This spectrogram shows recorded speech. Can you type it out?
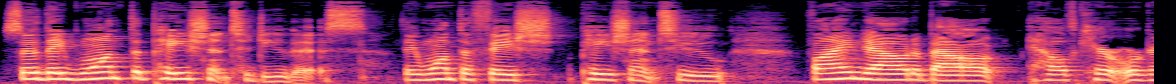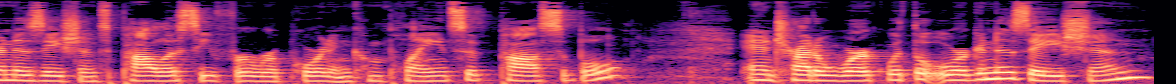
So they want the patient to do this. They want the patient to find out about healthcare organizations' policy for reporting complaints if possible and try to work with the organization.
